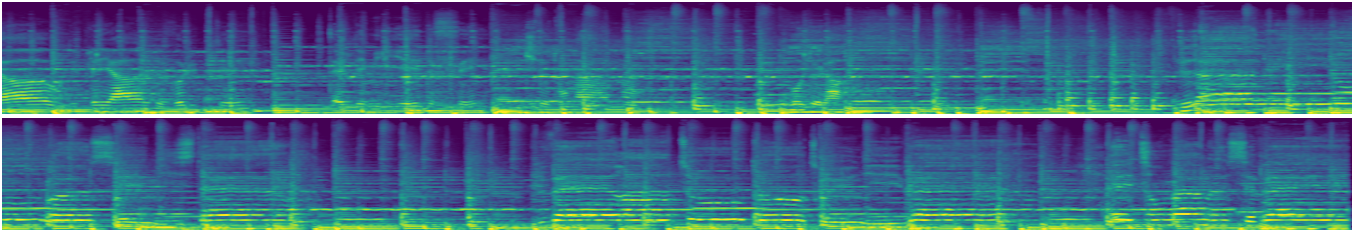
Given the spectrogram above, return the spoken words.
là où des pléiades voluptés, tels des milliers de fées, guident ton âme au-delà. La nuit ouvre ses mystères. Vers s'éveille,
